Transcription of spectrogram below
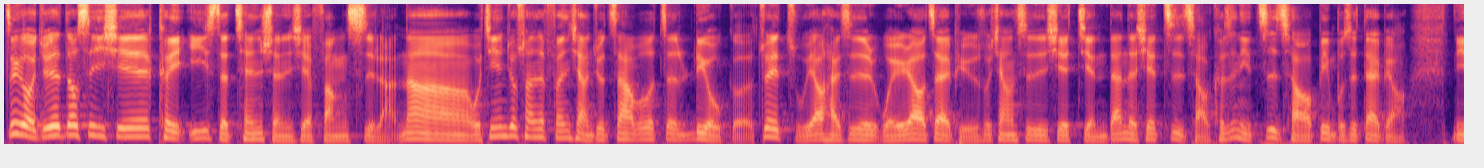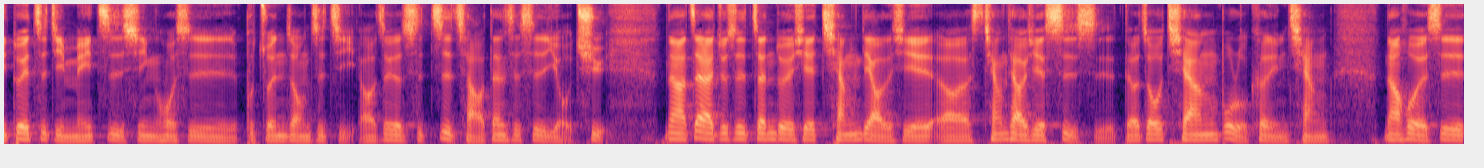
这个我觉得都是一些可以 ease the tension 的一些方式啦。那我今天就算是分享，就差不多这六个，最主要还是围绕在，比如说像是一些简单的一些自嘲。可是你自嘲并不是代表你对自己没自信或是不尊重自己哦，这个是自嘲，但是是有趣。那再来就是针对一些腔调的一些呃腔调一些事实，德州腔、布鲁克林腔，那或者是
